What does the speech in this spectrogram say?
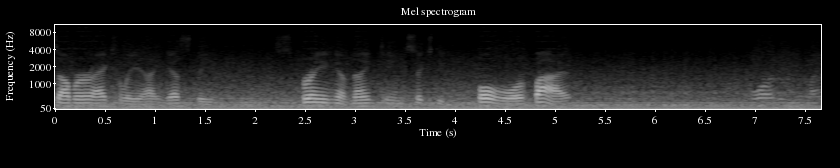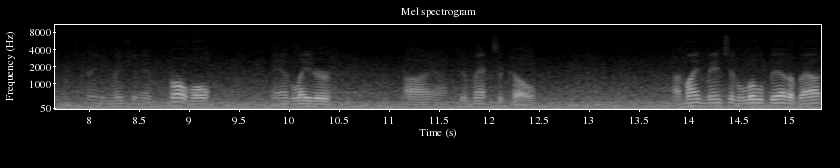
summer, actually, I guess the spring of 1964 or 5, for the language training mission in Provo and later uh, to Mexico. I might mention a little bit about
